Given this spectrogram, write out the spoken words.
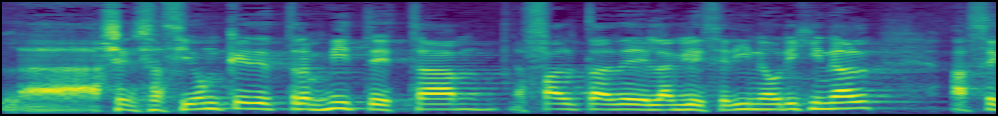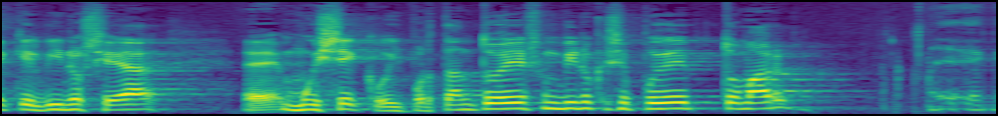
la sensación que transmite esta falta de la glicerina original hace que el vino sea muy seco y por tanto es un vino que se puede tomar eh,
